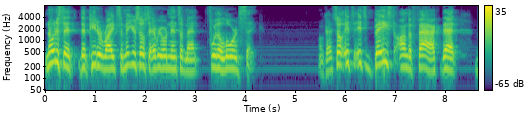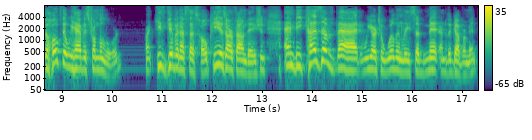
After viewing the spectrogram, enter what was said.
Notice that, that Peter writes, submit yourselves to every ordinance of men for the Lord's sake. Okay. So it's, it's based on the fact that the hope that we have is from the Lord, right? He's given us this hope. He is our foundation. And because of that, we are to willingly submit under the government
